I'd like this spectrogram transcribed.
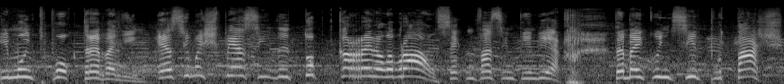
e muito pouco trabalhinho. É assim uma espécie de topo de carreira laboral, se é que me faço entender. Também conhecido por tacho,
